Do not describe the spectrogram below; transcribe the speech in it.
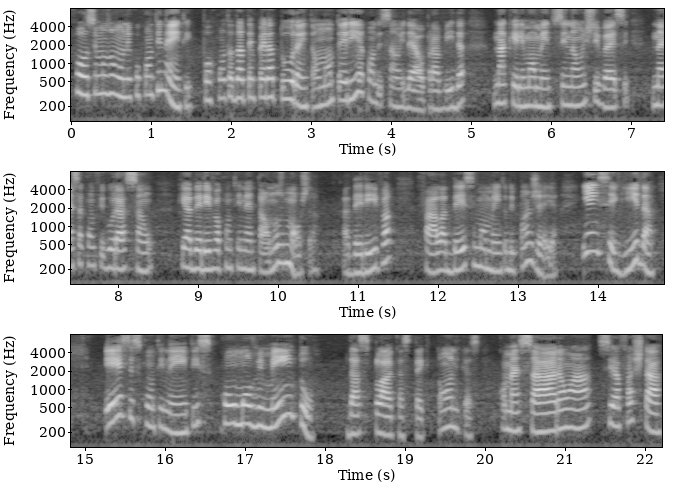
fôssemos um único continente, por conta da temperatura. Então, não teria condição ideal para a vida naquele momento se não estivesse nessa configuração que a deriva continental nos mostra. A deriva fala desse momento de Pangeia. E em seguida, esses continentes, com o movimento das placas tectônicas, começaram a se afastar.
